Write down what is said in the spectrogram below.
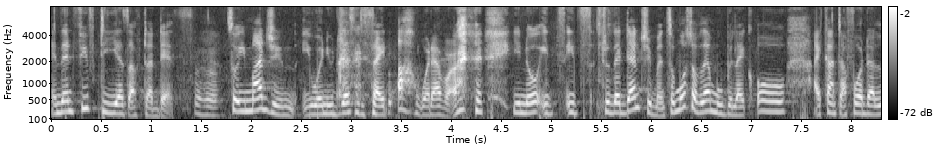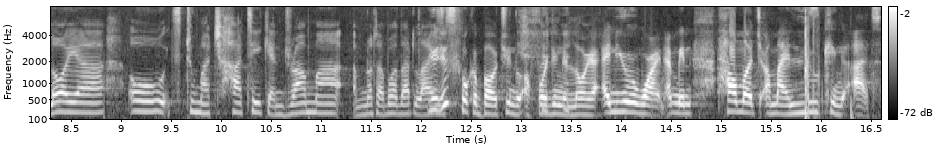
and then 50 years after death. So imagine when you just decide, ah, whatever, you know, it's it's to the detriment. So most of them will be like, oh, I can't afford a lawyer. Oh, it's too much heartache and drama. I'm not about that life. You just spoke about, you know, affording a lawyer and you're right. I mean, how much am I looking at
